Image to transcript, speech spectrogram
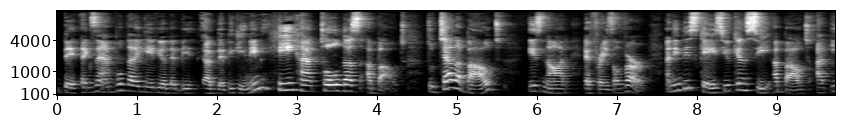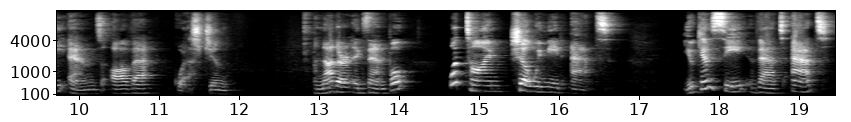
the example that I gave you at the, at the beginning, he had told us about. To tell about is not a phrasal verb. And in this case, you can see about at the end of a question. Another example, what time shall we meet at? You can see that at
